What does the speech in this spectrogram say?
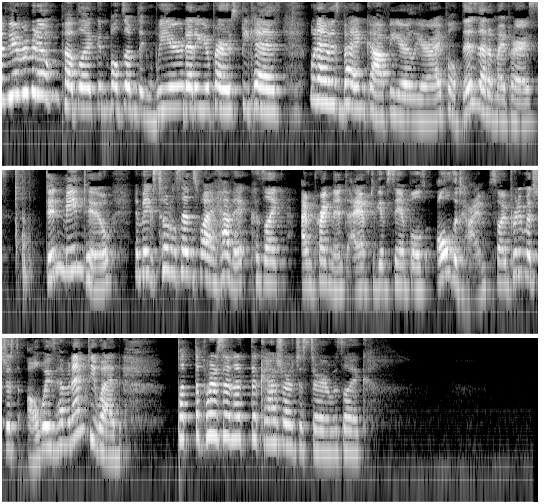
Have you ever been out in public and pulled something weird out of your purse? Because when I was buying coffee earlier, I pulled this out of my purse. Didn't mean to. It makes total sense why I have it, because, like, I'm pregnant. I have to give samples all the time, so I pretty much just always have an empty one. But the person at the cash register was like,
